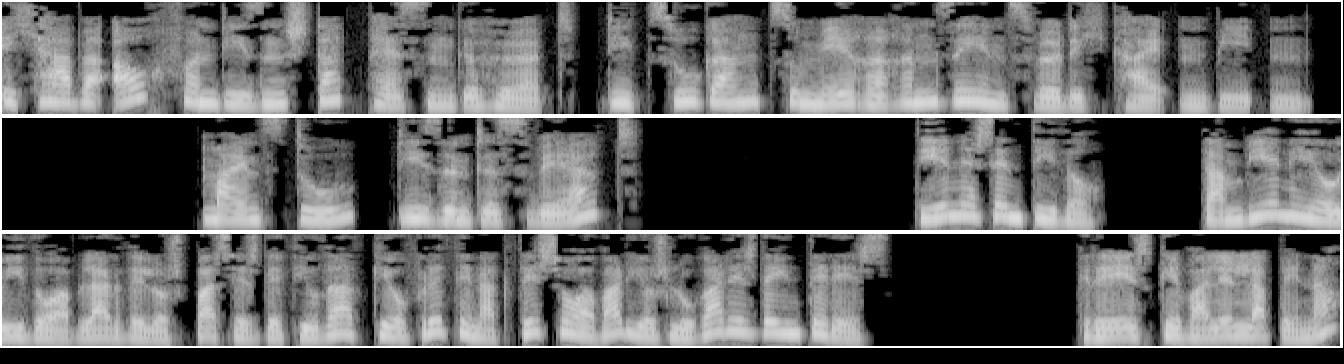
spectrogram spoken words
Ich habe auch von diesen Stadtpässen gehört, die Zugang zu mehreren Sehenswürdigkeiten bieten. Meinst du, die sind es wert? Tiene sentido. También he oído hablar de los pases de ciudad que ofrecen acceso a varios lugares de interés. ¿Crees que valen la pena?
